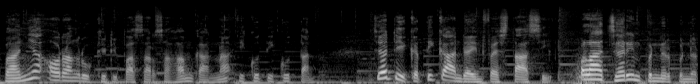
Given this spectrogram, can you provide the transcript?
Banyak orang rugi di pasar saham karena ikut-ikutan. Jadi ketika Anda investasi, pelajarin benar-benar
